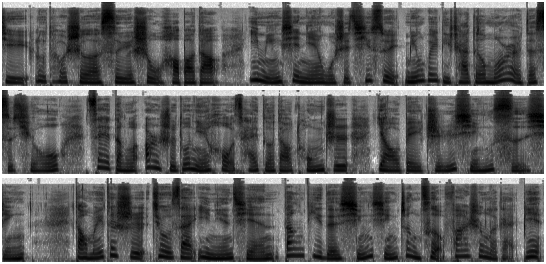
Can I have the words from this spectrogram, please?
据路透社四月十五号报道，一名现年五十七岁、名为理查德·摩尔的死囚，在等了二十多年后才得到通知要被执行死刑。倒霉的是，就在一年前，当地的行刑政策发生了改变。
